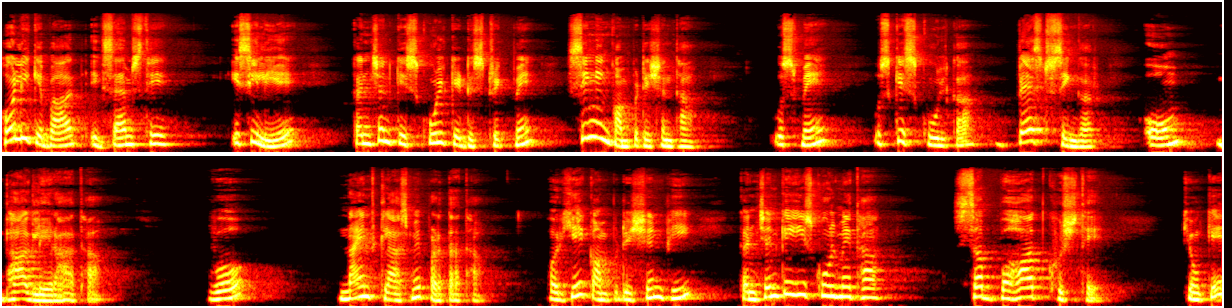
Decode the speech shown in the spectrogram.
होली के बाद एग्ज़ाम्स थे। इसीलिए कंचन के स्कूल के डिस्ट्रिक्ट में सिंगिंग कंपटीशन था। उसमें उसके स्कूल का बेस्ट सिंगर ओम भाग ले रहा था। वो नाइन्थ क्लास में पढ़ता था और ये कंपटीशन भी कंचन के ही स्कूल में था। सब बहुत खुश थे क्योंकि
